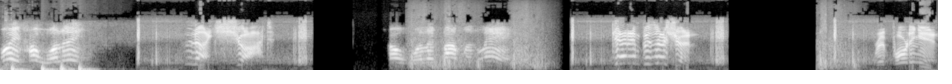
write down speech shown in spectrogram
โอ้ยเข้าหัวเลย Nice shot! เข้าหัวเลยป้าเหมืองแร่ Get in position! Reporting in.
